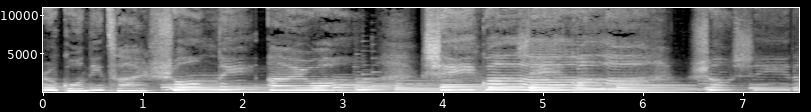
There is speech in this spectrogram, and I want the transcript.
如果你再说你爱我，习惯了习惯了，熟悉的。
